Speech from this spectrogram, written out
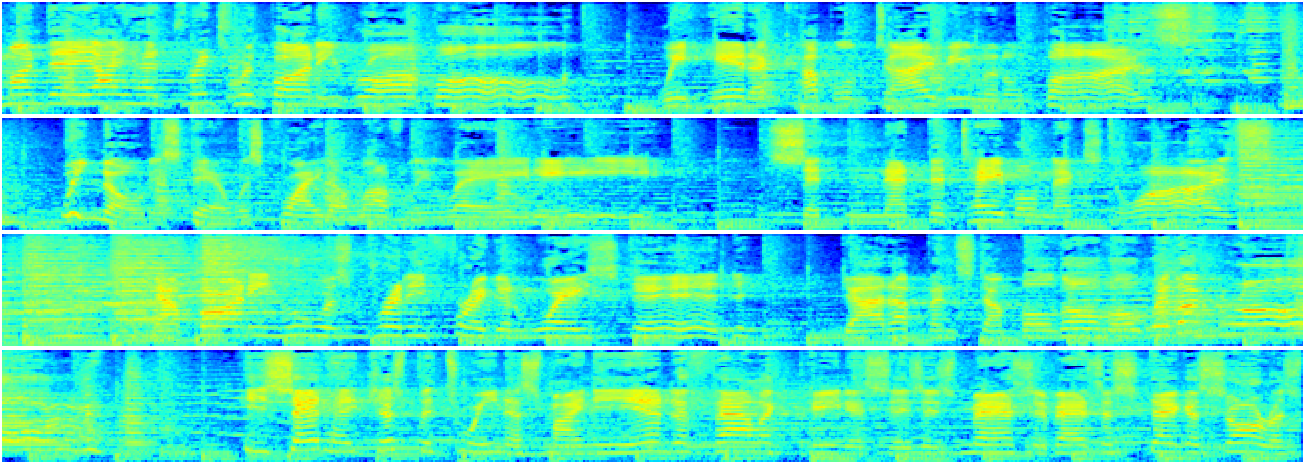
On Monday, I had drinks with Barney Rubble. We hit a couple divey little bars. We noticed there was quite a lovely lady sitting at the table next to ours. Now, Bonnie, who was pretty friggin' wasted, got up and stumbled over with a groan. He said, hey, just between us, my Neanderthalic penis is as massive as a stegosaurus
